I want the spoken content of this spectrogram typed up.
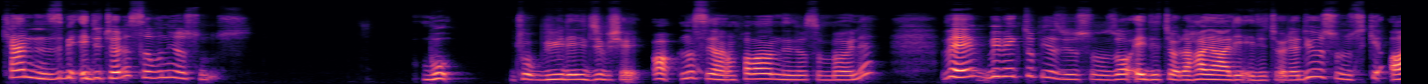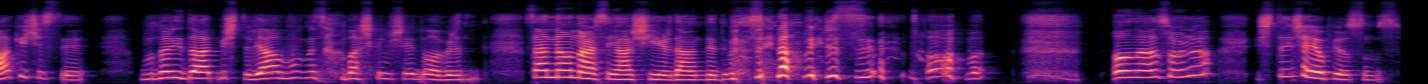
kendinizi bir editöre savunuyorsunuz. Bu çok büyüleyici bir şey. "A, nasıl yani?" falan diyorsun böyle ve bir mektup yazıyorsunuz o editöre, hayali editöre. Diyorsunuz ki A kişisi bunları iddia etmiştir. Ya bu mesela başka bir şey de olabilir. "Sen ne anlarsın ya şiirden?" dedi mesela birisi. Tamam mı? Ondan sonra işte şey yapıyorsunuz.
